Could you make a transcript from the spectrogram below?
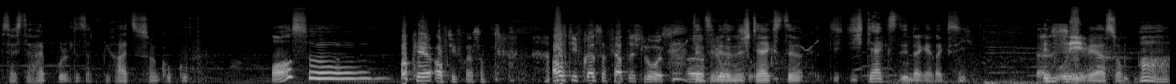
Das heißt, der Halbbruder des Admirals ist Son Goku. Awesome! Okay, auf die Fresse. Auf die Fresse, fertig, los. Äh, Dann sind wir uns. stärkste, die, die stärkste in der Galaxie. Äh, Im sie. Universum. Ah,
